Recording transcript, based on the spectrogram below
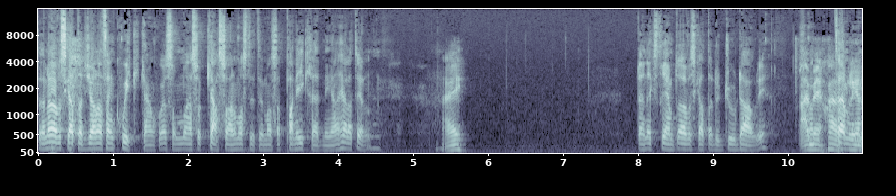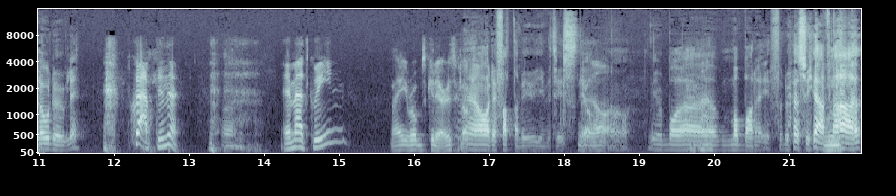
den överskattade Jonathan Quick kanske som är så kass och han måste till en massa panikräddningar hela tiden. Nej. Den extremt överskattade Drew Dowdy. Nej men skärp Tämligen oduglig. Skärp dig nu! Det Matt Green? Nej, Rob Scuderi såklart. Ja, det fattar vi ju givetvis. Ja. ja. Vi vill bara mm. mobba dig för du är så jävla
